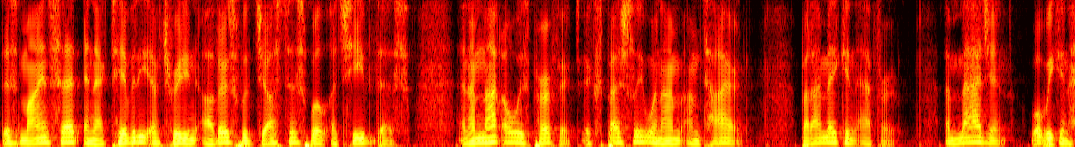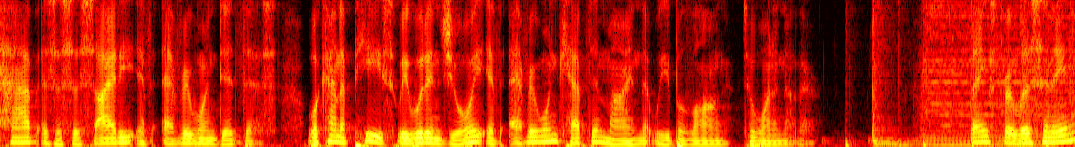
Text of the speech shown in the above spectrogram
This mindset and activity of treating others with justice will achieve this. And I'm not always perfect, especially when I'm, I'm tired but I make an effort. Imagine what we can have as a society if everyone did this. What kind of peace we would enjoy if everyone kept in mind that we belong to one another. Thanks for listening.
